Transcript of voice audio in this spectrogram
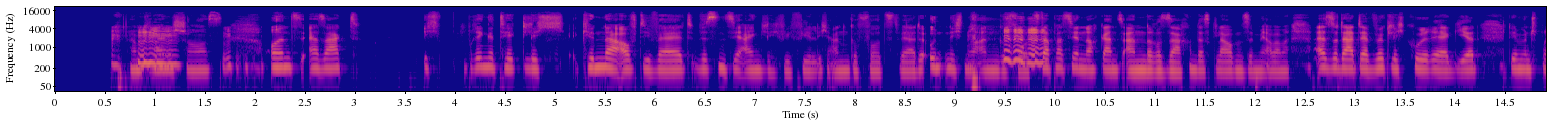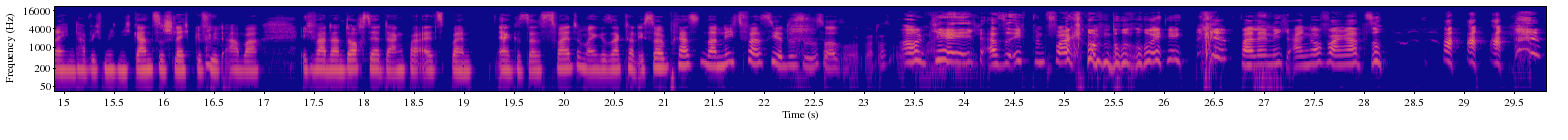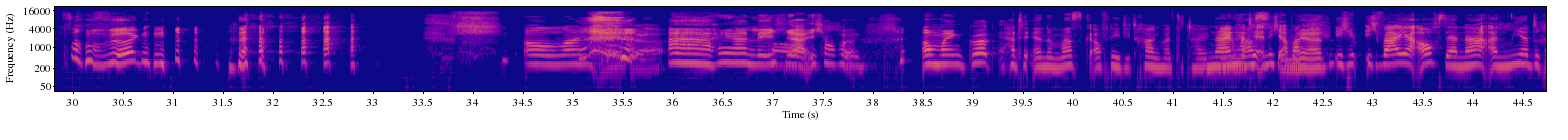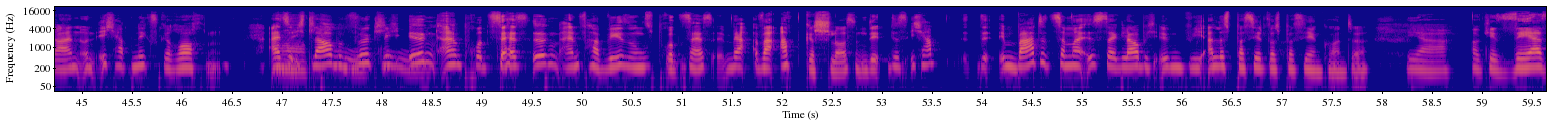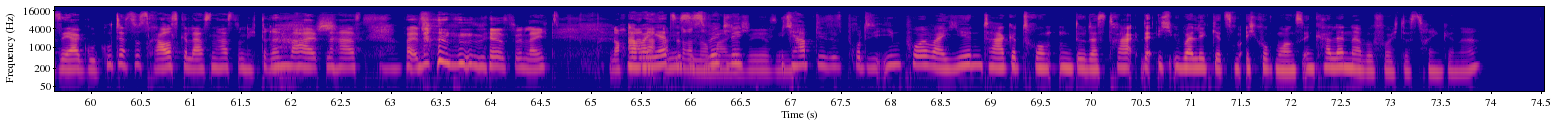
Haben keine Chance. Und er sagt, ich bringe täglich Kinder auf die Welt, wissen sie eigentlich, wie viel ich angefurzt werde. Und nicht nur angefurzt. da passieren noch ganz andere Sachen, das glauben sie mir aber mal. Also da hat er wirklich cool reagiert. Dementsprechend habe ich mich nicht ganz so schlecht gefühlt, aber ich war dann doch sehr dankbar, als beim er das zweite Mal gesagt hat, ich soll pressen, dann nichts passiert ist. War so, oh Gott, das Okay, ich, also ich bin vollkommen beruhigt, weil er nicht angefangen hat zu, zu würgen. Oh Mann, Alter. Ah, herrlich. Oh, ja, ich hoffe. Oh mein Gott, hatte er eine Maske auf? Nee, die tragen heutzutage Nein, hatte er nicht, aber mehr. ich, ich war ja auch sehr nah an mir dran und ich habe nichts gerochen. Also Oh, ich glaube puh, wirklich, gut. irgendein Prozess, irgendein Verwesungsprozess war, war abgeschlossen. Das, ich habe im Badezimmer ist da, glaube ich, irgendwie alles passiert, was passieren konnte. Ja, okay, sehr, sehr gut. Gut, dass du es rausgelassen hast und nicht drin behalten hast, weil dann wäre es vielleicht noch mal Aber eine jetzt ist andere es Nummer wirklich, gewesen. ich habe dieses Proteinpulver jeden Tag getrunken. Du das tra ich überlege jetzt, ich guck morgens in den Kalender, bevor ich das trinke, ne?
